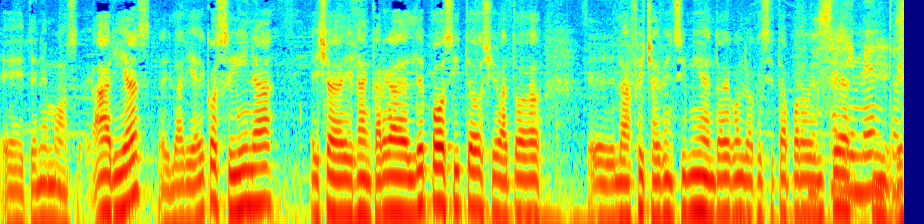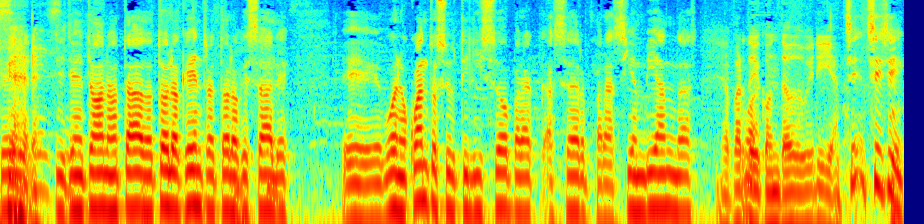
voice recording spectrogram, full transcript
eh, tenemos áreas, el área de cocina. Ella es la encargada del depósito, lleva toda eh, la fecha de vencimiento, con lo que se está por Los vencer. alimentos, Sí, sí, y sí. tiene todo anotado, todo lo que entra, todo lo que sale. Eh, bueno, cuánto se utilizó para hacer para 100 viandas. La parte Bueno, de contaduría. Sí, sí, sí.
